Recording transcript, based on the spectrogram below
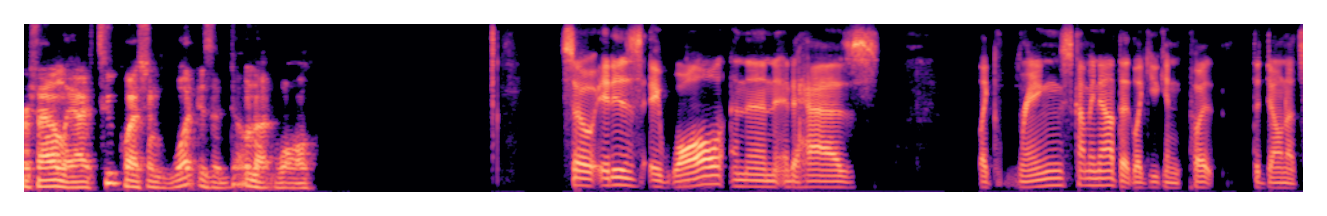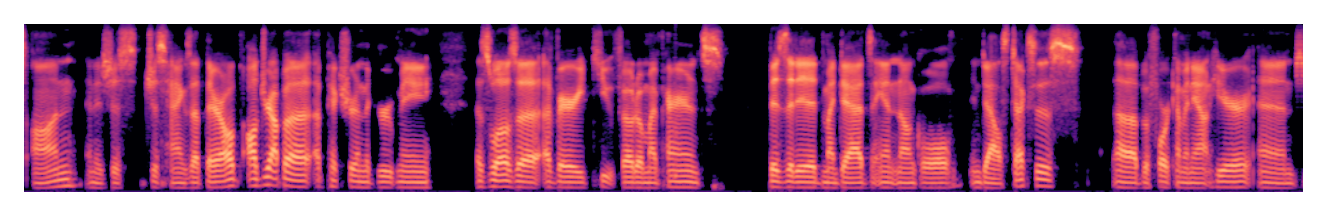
profoundly. I have two questions. What is a donut wall? So it is a wall, and then it has like rings coming out that like you can put the donuts on, and it just just hangs up there. I'll I'll drop a, a picture in the GroupMe, as well as a, a very cute photo. My parents visited my dad's aunt and uncle in Dallas, Texas, uh, before coming out here, and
